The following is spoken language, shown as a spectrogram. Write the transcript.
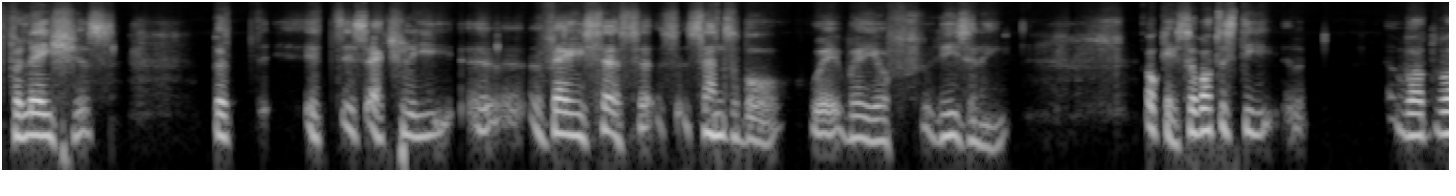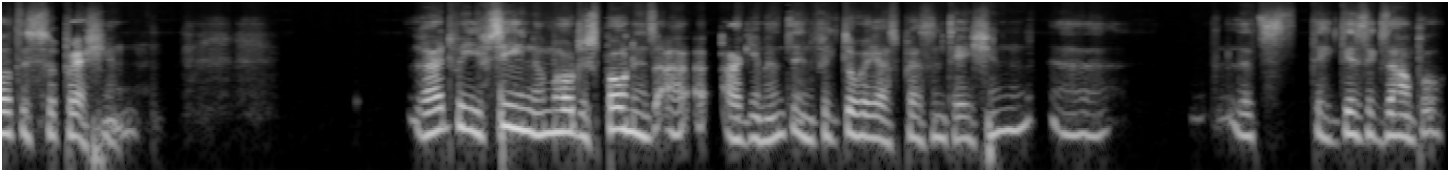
fallacious, but it is actually a, very se sensible way, way of reasoning. Okay, so what is the what what is suppression? Right, we've seen a modus ponens ar argument in Viktoria's presentation. Uh, let's take this example.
